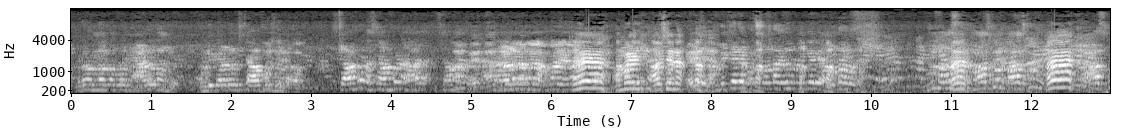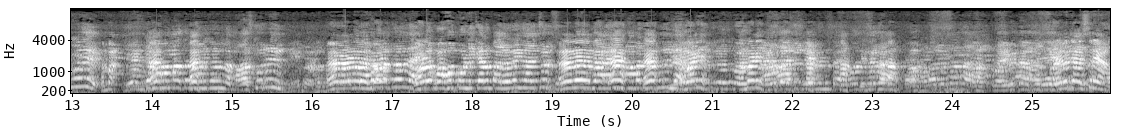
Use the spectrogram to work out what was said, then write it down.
ഇവിടെ വന്നപ്പോ ഞാൻ ഉണ്ട് പുള്ളിക്കാരുടെ സ്റ്റാഫ് ഉണ്ട് ആവശ്യമില്ല. മോഹം പുള്ളിക്കാരൻ പലരെയും കാണിച്ചു കൊടുത്തു പ്രൈവറ്റ് ആശുപത്രിയാണ്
